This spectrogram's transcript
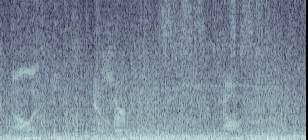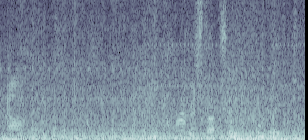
Acknowledged. Yes, sir. Acknowledged. Acknowledged. Affirmative. Construction complete.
